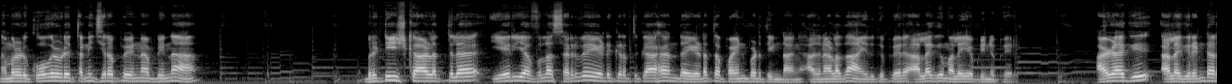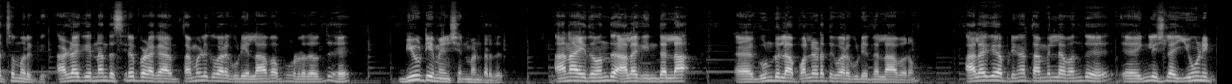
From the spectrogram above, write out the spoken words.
நம்மளோட கோவிலுடைய தனிச்சிறப்பு என்ன அப்படின்னா பிரிட்டிஷ் காலத்தில் ஏரியா ஃபுல்லாக சர்வே எடுக்கிறதுக்காக அந்த இடத்த பயன்படுத்திட்டாங்க. அதனால தான் இதுக்கு பேர் அழகு மலை அப்படின்னு பேர். அழகு அழகு ரெண்டு அர்த்தமும் இருக்குது அழகுன்னா அந்த சிறப்பழகாரம் தமிழுக்கு வரக்கூடிய லாவை போடுறத வந்து பியூட்டி மென்ஷன் பண்ணுறது ஆனால் இது வந்து அழகு இந்த லா குண்டுலா பல்லடத்துக்கு வரக்கூடிய இந்த லா வரும். அழகு அப்படின்னா தமிழில் வந்து இங்கிலீஷில் யூனிட்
